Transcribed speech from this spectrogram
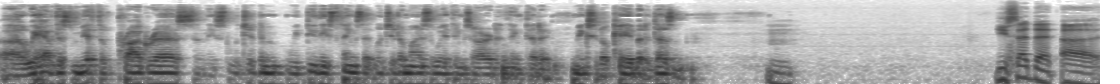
Uh, we have this myth of progress and these legitim. We do these things that legitimize the way things are to think that it makes it okay, but it doesn't. You said that uh,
